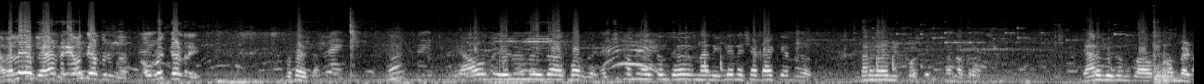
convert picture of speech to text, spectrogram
ಅವೆಲ್ಲ ಯಾರು ಅಂತ ಹೇಳ್ತೀನಿ ಅವ್ರು ಕೇಳ್ರಿ. ಗೊತ್ತಾಯ್ತಾ? ಯಾವುದು ಏನೇನು ಇದು ಆಗ್ಬಾರ್ದು. ಹೆಚ್ಚು ಕಮ್ಮಿ ಆಯ್ತು ಅಂತ ಹೇಳಿದ್ರೆ ನಾನು ಇಲ್ಲೇನೆ ಶೆಡ್ ಹಾಕಿ ಅನ್ನೋ ದನಗಳನ್ನ ಇಟ್ಕೊಳ್ತೀನಿ, ನನ್ನ ಹತ್ರ. ಯಾರಿಗೂ ಇದನ್ನು ಪ್ರಾಬ್ಲಮ್ ಬೇಡ.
